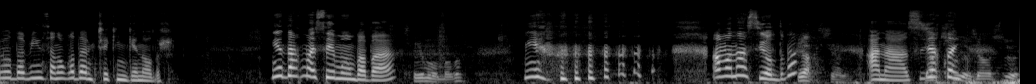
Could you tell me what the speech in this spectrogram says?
O da bir insan o kadar çekingen olur? Niye takmayı sevmiyorsun baba? Sevmem baba. Niye? Ama nasıl oldu bak? Yak canım. Ana sıcaktan Yakışıyor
